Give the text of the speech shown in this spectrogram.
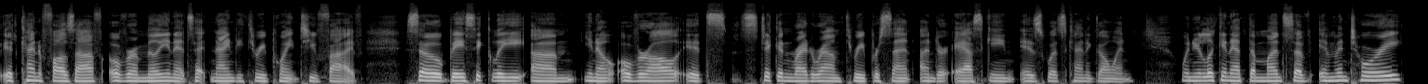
it kind of falls off over a million, it's at 93.25. So basically, um, you know, overall, it's sticking right around 3% under asking is what's kind of going. When you're looking at the months of inventory,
